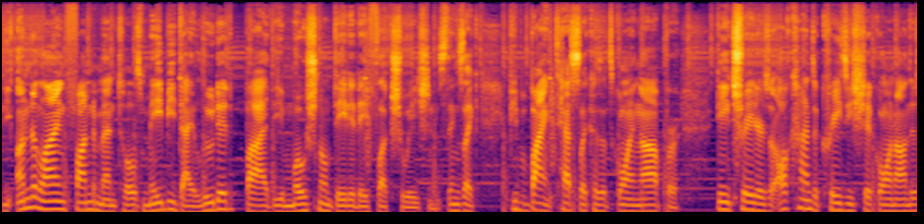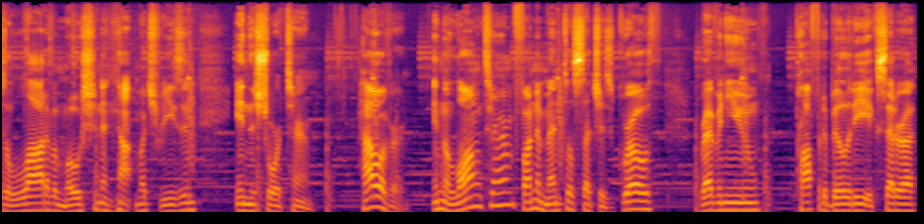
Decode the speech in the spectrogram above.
the underlying fundamentals may be diluted by the emotional day to day fluctuations. Things like people buying Tesla because it's going up, or day traders, or all kinds of crazy shit going on. There's a lot of emotion and not much reason in the short term. However, in the long term, fundamentals such as growth, revenue, profitability, etc.,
